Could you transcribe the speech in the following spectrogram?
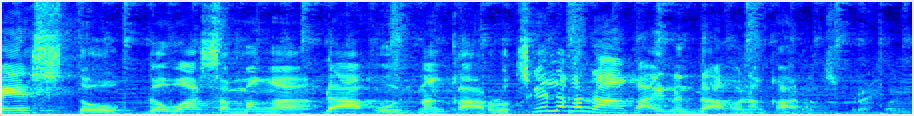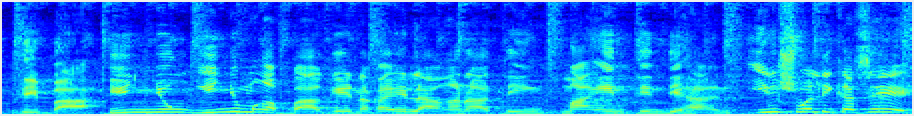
pesto gawa sa mga dahon ng carrots. Kailan ka nakakain ng dahon ng carrots, pre? Di ba? Yun yung, yun yung mga bagay na kailangan nating maintindihan. Usually kasi,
